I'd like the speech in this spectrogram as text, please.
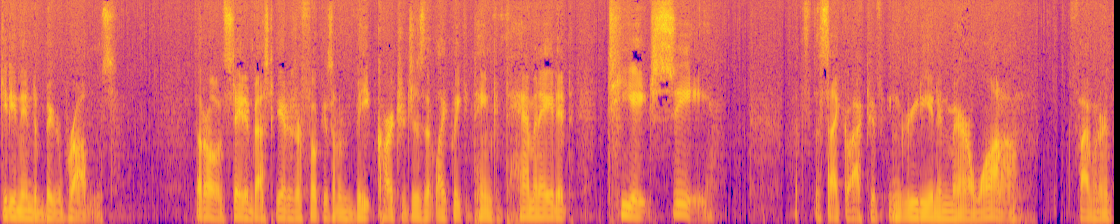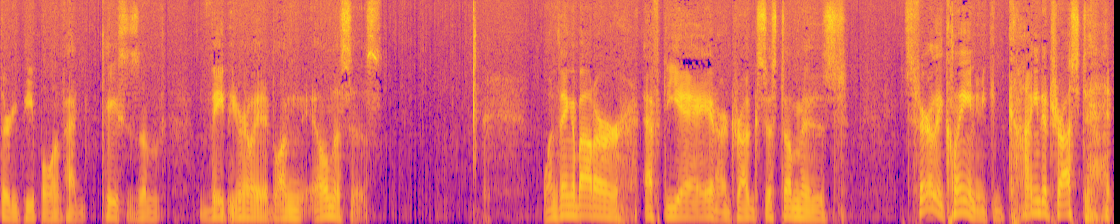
getting into bigger problems. Federal and state investigators are focused on vape cartridges that likely contain contaminated THC. That's the psychoactive ingredient in marijuana. 530 people have had cases of vaping related lung illnesses. One thing about our FDA and our drug system is it's fairly clean you can kind of trust it.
